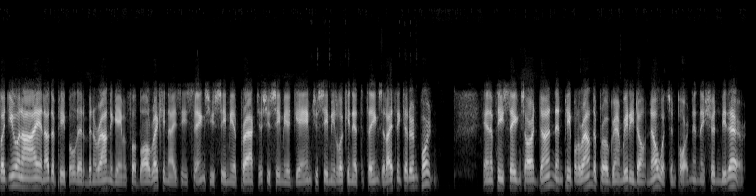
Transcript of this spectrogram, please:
But you and I and other people that have been around the game of football recognize these things. You see me at practice, you see me at games, you see me looking at the things that I think that are important. And if these things aren't done, then people around the program really don't know what's important and they shouldn't be there.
